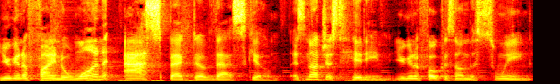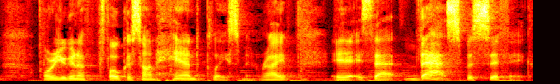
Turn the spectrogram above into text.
you're gonna find one aspect of that skill. It's not just hitting, you're gonna focus on the swing or you're gonna focus on hand placement, right? It's that that specific.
